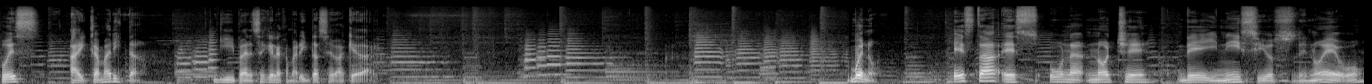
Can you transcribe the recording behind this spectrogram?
pues hay camarita. Y parece que la camarita se va a quedar. Bueno, esta es una noche de inicios de nuevo.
